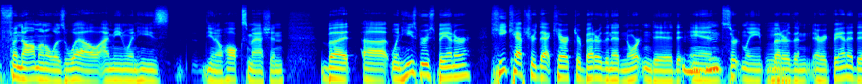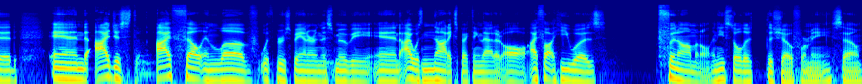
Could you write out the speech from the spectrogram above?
phenomenal as well. I mean, when he's you know Hulk smashing, but uh, when he's Bruce Banner, he captured that character better than Ed Norton did, and certainly better than Eric Bana did. And I just I fell in love with Bruce Banner in this movie, and I was not expecting that at all. I thought he was phenomenal, and he stole the, the show for me. So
